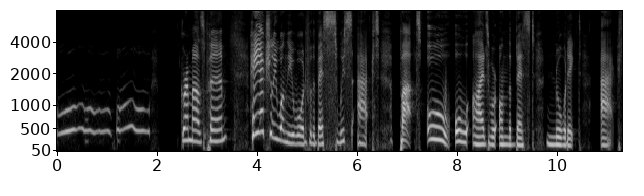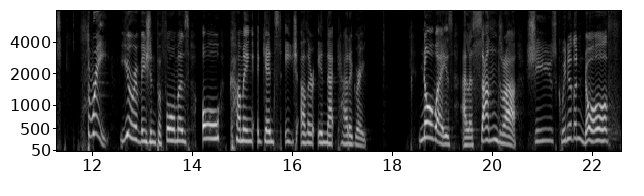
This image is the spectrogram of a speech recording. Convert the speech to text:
Ooh, ooh. Grandma's perm. He actually won the award for the best Swiss act, but oh, all eyes were on the best Nordic act. Three Eurovision performers, all coming against each other in that category. Norway's Alessandra, she's Queen of the North.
